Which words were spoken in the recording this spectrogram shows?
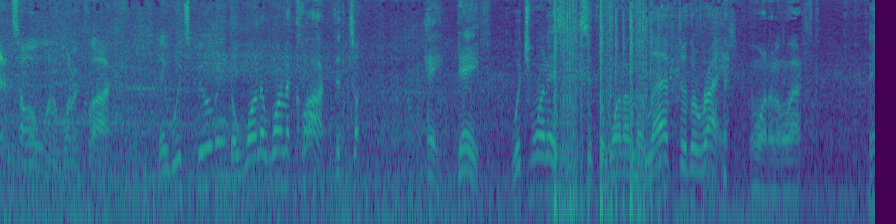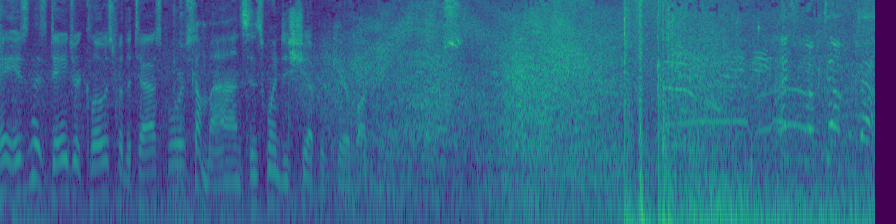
That tall one at 1 o'clock. Hey, which building? The one at 1 o'clock. The to- Hey, Dave, which one is it? Is it the one on the left or the right? The one on the left. Hey, isn't this danger close for the task force? Come on, since when does Shepherd care about being close? That's what I'm talking about!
